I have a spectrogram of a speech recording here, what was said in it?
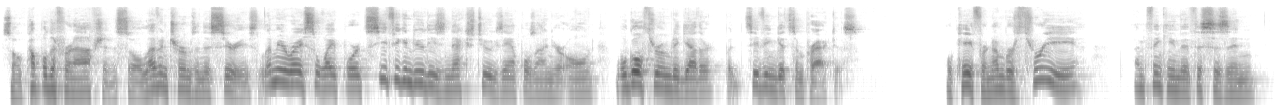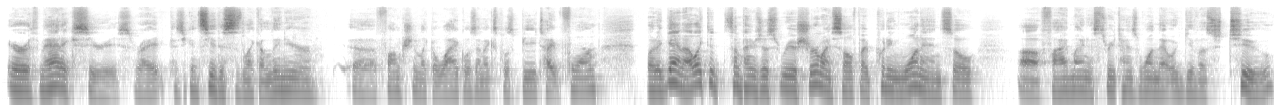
So a couple different options. So 11 terms in this series. Let me erase the whiteboard. See if you can do these next two examples on your own. We'll go through them together, but see if you can get some practice. Okay, for number three, I'm thinking that this is an arithmetic series, right? Because you can see this is like a linear uh, function, like a y equals mx plus b type form. But again, I like to sometimes just reassure myself by putting one in. So uh, 5 minus 3 times 1, that would give us 2.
